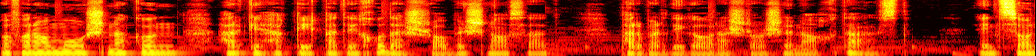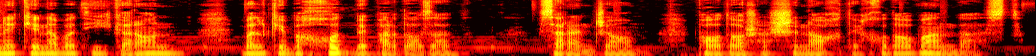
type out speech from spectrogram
و فراموش نکن هر که حقیقت خودش را بشناسد پروردگارش را شناخته است. انسانی که نه به دیگران بلکه به خود بپردازد سرانجام پاداشش شناخت خداوند است.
